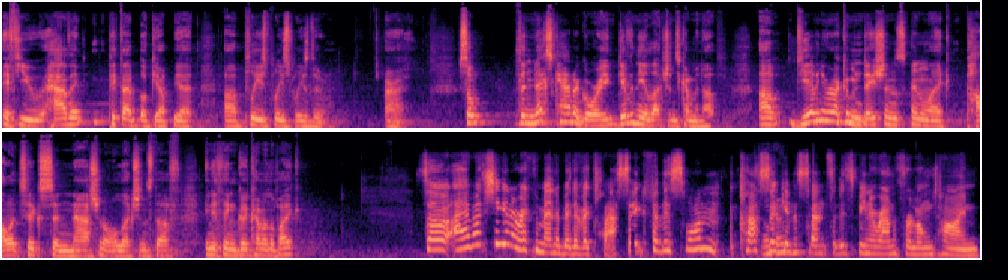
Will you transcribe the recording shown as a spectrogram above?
if you haven't picked that book up yet, uh, please, please, please do. All right. So the next category, given the elections coming up, uh, do you have any recommendations in like politics and national election stuff? Anything good coming the pike? So I'm actually going to recommend a bit of a classic for this one. A classic okay. in the sense that it's been around for a long time,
